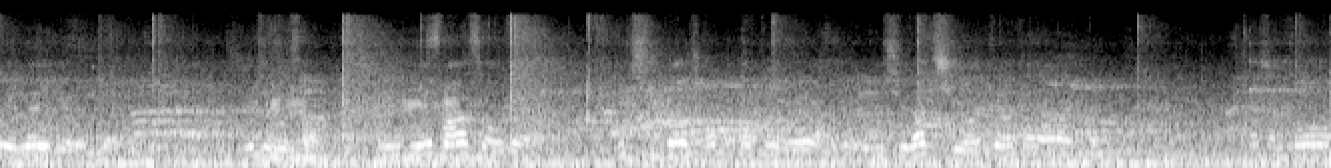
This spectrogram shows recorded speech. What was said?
给那一个人的，你怎么守？你没法守的，你起高球不会退回来的，你起他起完之后在那里等，他想说，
